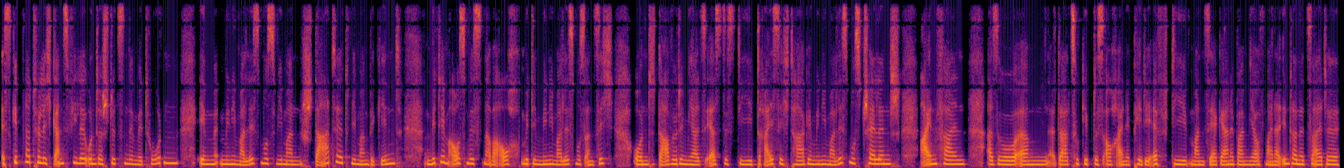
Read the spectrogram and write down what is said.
Es gibt natürlich ganz viele unterstützende Methoden im Minimalismus, wie man startet, wie man beginnt mit dem Ausmisten, aber auch mit dem Minimalismus an sich. Und da würde mir als erstes die 30 Tage Minimalismus Challenge einfallen. Also ähm, dazu gibt es auch eine PDF, die man sehr gerne bei mir auf meiner Internetseite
